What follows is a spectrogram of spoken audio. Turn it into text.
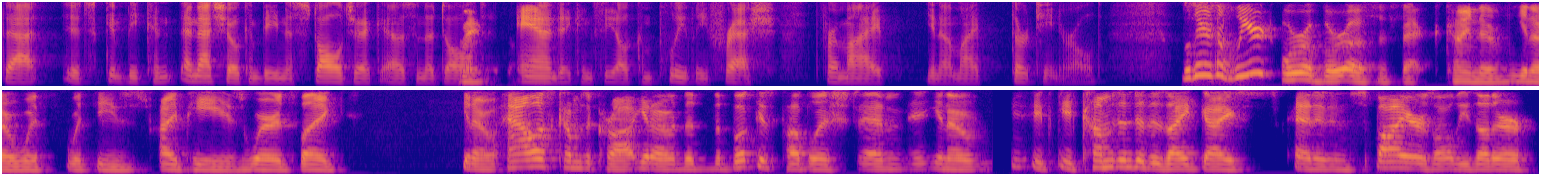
that it's can be con- and that show can be nostalgic as an adult, Right. and it can feel completely fresh for my you know my thirteen year old. Well, there's a weird Ouroboros effect, kind of, you know, with with these IPs, where it's like, you know, Alice comes across, you know, the the book is published, and it, you know, it it comes into the zeitgeist, and it inspires all these other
